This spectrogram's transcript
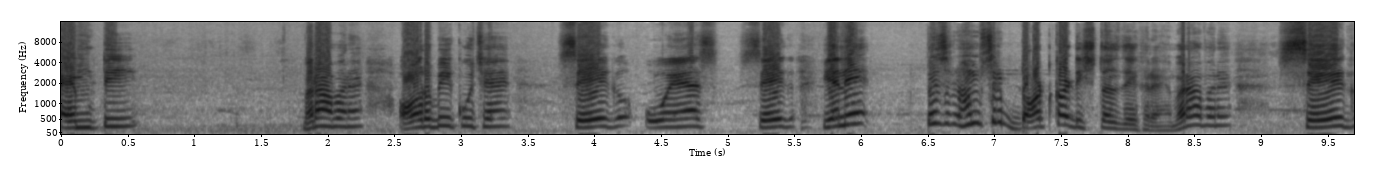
M T बराबर है। और भी कुछ है। सेग ओ एस सेग यानी हम सिर्फ़ डॉट का डिस्टेंस देख रहे हैं। बराबर है। सेग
